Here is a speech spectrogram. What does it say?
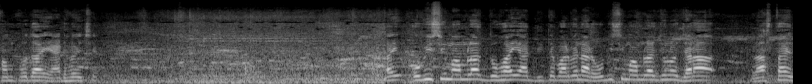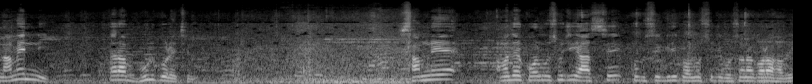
সম্প্রদায় অ্যাড হয়েছে। তাই ওবিসি মামলার দোহাই আর দিতে পারবেন আর ওবিসি মামলার জন্য যারা রাস্তায় নামেননি, তারা ভুল করেছেন। সামনে আমাদের কর্মসূচি আসছে, খুব শীঘ্রই কর্মসূচি ঘোষণা করা হবে।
